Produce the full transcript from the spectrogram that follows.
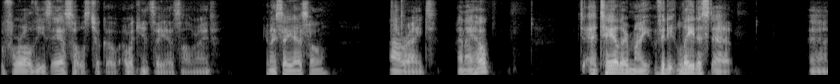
before all these assholes took over. Oh, I can't say asshole, right? Can I say asshole? All right. And I hope uh, Taylor, my video, latest uh, uh,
